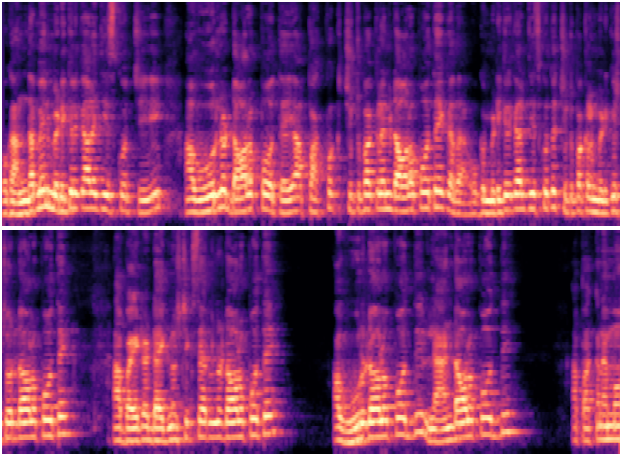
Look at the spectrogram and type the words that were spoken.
ఒక అందమైన మెడికల్ కాలేజ్ తీసుకొచ్చి ఆ ఊర్లో డెవలప్ అవుతాయి ఆ పక్క పక్క చుట్టుపక్కలన్నీ డెవలప్ అవుతాయి కదా. ఒక మెడికల్ కాలేజ్ తీసుకొస్తే చుట్టుపక్కల మెడికల్ స్టోర్ డెవలప్ అవుతాయి ఆ బయట డయాగ్నోస్టిక్ సెంటర్లు డెవలప్ అవుతాయి ఆ ఊరు డెవలప్ అవుద్ది ల్యాండ్ డెవలప్ అవుద్ది ఆ పక్కనేమో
